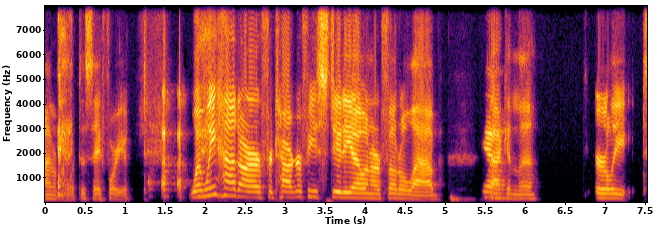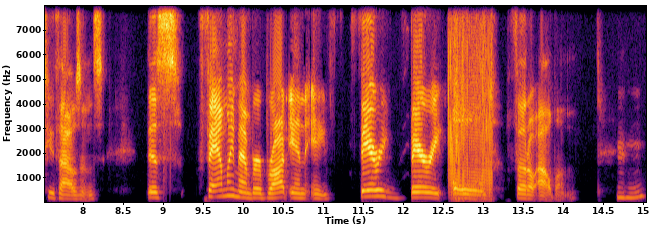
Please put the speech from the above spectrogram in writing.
I don't know what to say for you. when we had our photography studio and our photo lab back in the early 2000s, this family member brought in a very, very old photo album. Mhm.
